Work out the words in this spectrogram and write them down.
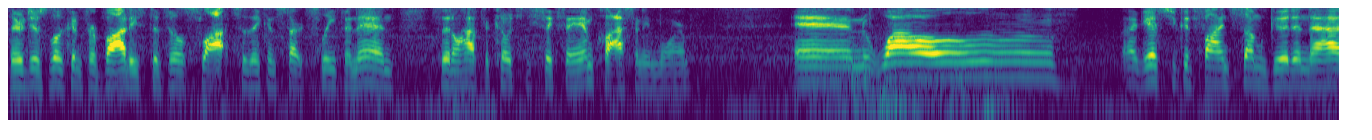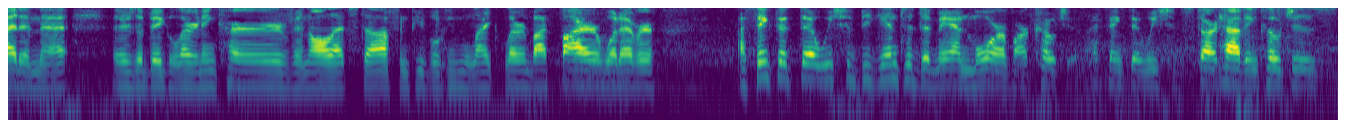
They're just looking for bodies to fill slots so they can start sleeping in, so they don't have to coach the 6 a.m. class anymore. And while I guess you could find some good in that, and that there's a big learning curve and all that stuff, and people can like learn by fire, whatever. I think that, that we should begin to demand more of our coaches. I think that we should start having coaches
